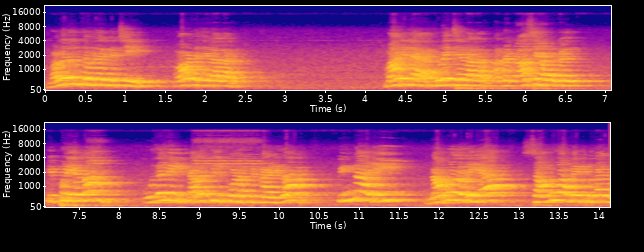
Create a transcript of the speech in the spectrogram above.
வளரும் தமிழர் கட்சி மாவட்ட செயலாளர் மாநில துணை செயலாளர் அண்ணன் ராசியா அவர்கள் இப்படியெல்லாம் முதலில் களத்தில் போன பின்னாடி தான் பின்னாடி நம்மளுடைய சமூக அமைப்புகள்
